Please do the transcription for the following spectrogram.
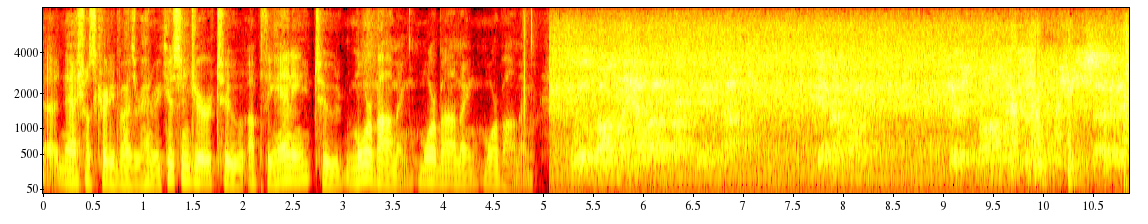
uh, National Security Advisor Henry Kissinger to up the ante to more bombing, more bombing, more bombing. We'll bomb the hell out of North Vietnam. Get my point? Just bomb it to Jesus out of it.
